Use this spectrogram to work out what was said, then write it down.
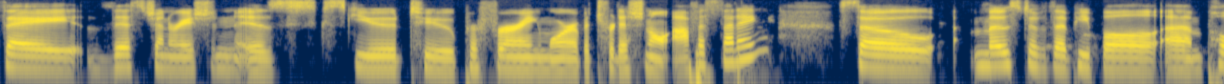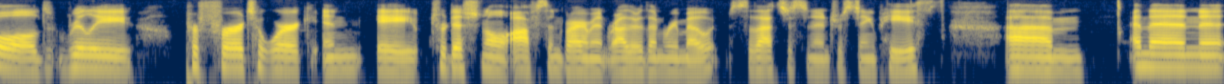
say this generation is skewed to preferring more of a traditional office setting. So most of the people um, polled really prefer to work in a traditional office environment rather than remote. So that's just an interesting piece. Um, and then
